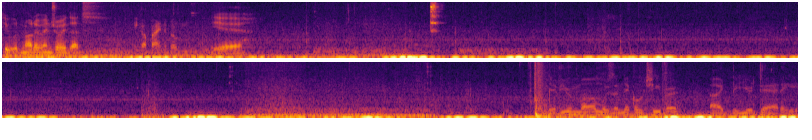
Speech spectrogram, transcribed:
He would not have enjoyed that. He got behind the building. Yeah. If your mom was a nickel cheaper, I'd be your daddy.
